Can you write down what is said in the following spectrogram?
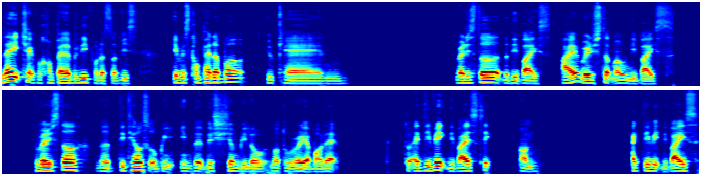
let it check for compatibility for the service. If it's compatible, you can register the device. I registered my own device. To register, the details will be in the description below, not to worry about that. To activate device, click on activate device.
